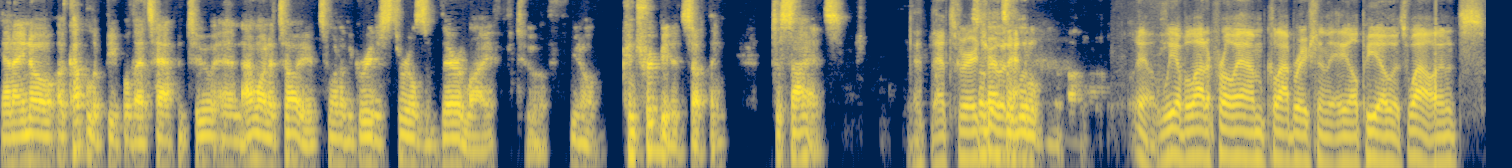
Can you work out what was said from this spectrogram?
And I know a couple of people that's happened to, and I want to tell you, it's one of the greatest thrills of their life to have, you know, contributed something to science. That, that's very so true. That's a little. Yeah, we have a lot of pro am collaboration in the ALPO as well, and it's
